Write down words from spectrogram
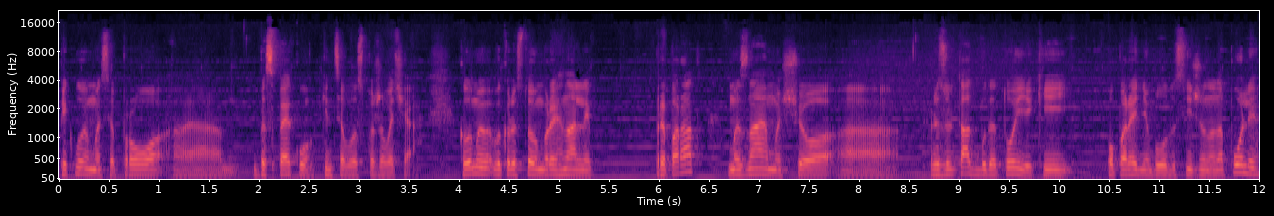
піклуємося про е, безпеку кінцевого споживача. Коли ми використовуємо оригінальний препарат, ми знаємо, що е, результат буде той, який попередньо було досліджено на полі,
